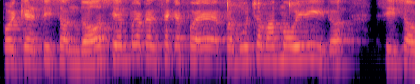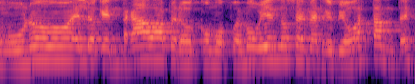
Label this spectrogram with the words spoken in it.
Porque el Season 2 siempre pensé que fue, fue mucho más movidito. Season 1 es lo que entraba, pero como fue moviéndose me tripió bastante.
